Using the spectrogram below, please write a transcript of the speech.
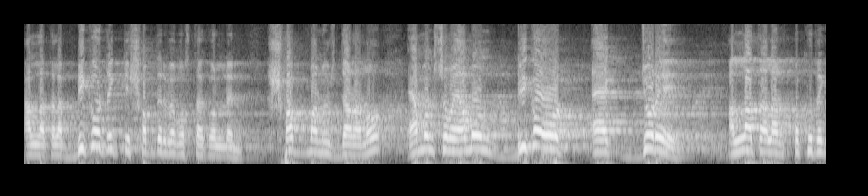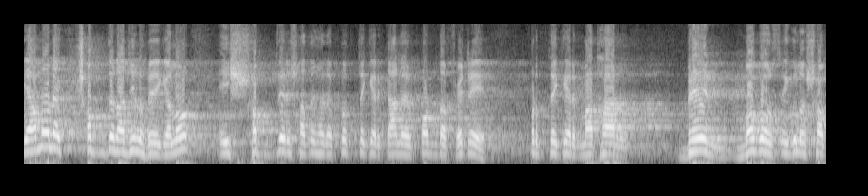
আল্লাহ তাআলা বিকট একটি শব্দের ব্যবস্থা করলেন। সব মানুষ দাঁড়ানো, এমন সময় এমন বিকট এক জোরে আল্লাহ তাআলার পক্ষ থেকে এমন এক শব্দ নাজিল হয়ে গেল, এই শব্দের সাথে সাথে প্রত্যেকের কানের পর্দা ফেটে, প্রত্যেকের মাথার ব্রেন, মগজ, এগুলো সব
